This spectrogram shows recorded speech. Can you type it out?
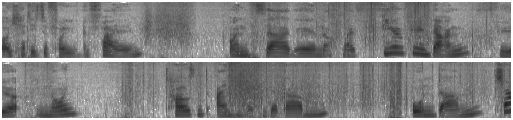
euch hat diese Folge gefallen. Und sage nochmal vielen, vielen Dank für 9100 Wiedergaben. Und dann, ciao,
